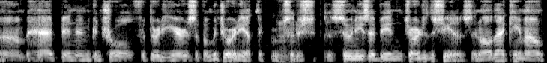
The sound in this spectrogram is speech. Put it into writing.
um, had been in control for 30 years of a majority ethnic group. Mm-hmm. So the, the, Sunnis had been in charge of the Shias, and all that came out.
